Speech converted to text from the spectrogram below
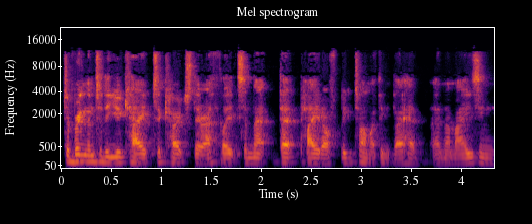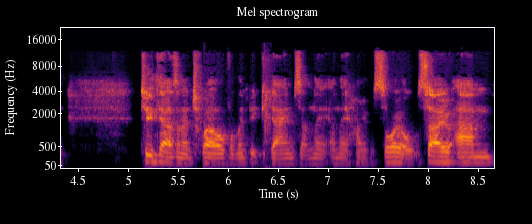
to bring them to the UK to coach their athletes, and that that paid off big time. I think they had an amazing 2012 Olympic Games on their on their home soil. So um,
